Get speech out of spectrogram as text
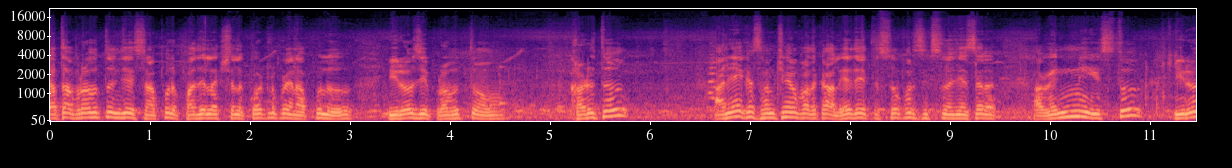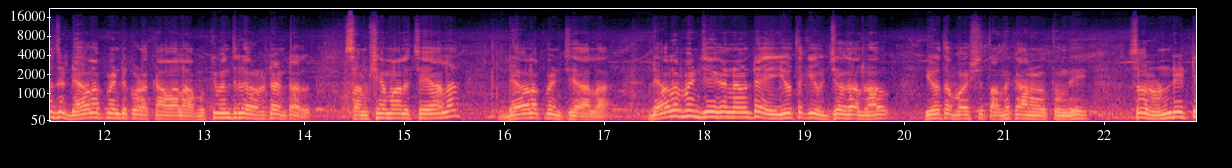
గత ప్రభుత్వం చేసిన అప్పులు పది లక్షల కోట్ల పైన అప్పులు ఈరోజు ఈ ప్రభుత్వం కడుతూ అనేక సంక్షేమ పథకాలు ఏదైతే సూపర్ సిక్స్లో చేశారో అవన్నీ ఇస్తూ ఈరోజు డెవలప్మెంట్ కూడా కావాలా? ముఖ్యమంత్రి గారు ఒకటే అంటారు సంక్షేమాలు చేయాలా డెవలప్మెంట్ చేయాలా? డెవలప్మెంట్ చేయకుండా ఉంటే యువతకి ఉద్యోగాలు రావు యువత భవిష్యత్తు అంధకారం అవుతుంది. సో రెండింటి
